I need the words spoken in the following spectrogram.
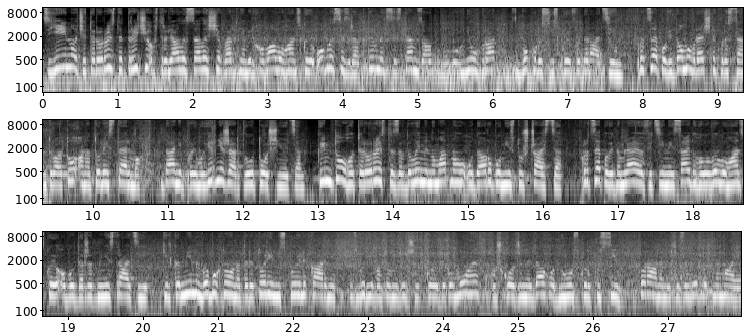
Цієї ночі терористи тричі обстріляли селище Верхня Вільхова Луганської області з реактивних систем залпового вогню «Град» з боку Російської Федерації. Про це повідомив речник прес-центру АТО Анатолій Стельмах. Дані про ймовірні жертви уточнюються. Крім того, терористи завдали мінометного удару по місту щастя. Про це повідомляє офіційний сайт голови Луганської облдержадміністрації. Кілька мін вибухнуло на території міської лікарні. Згорів автомобіль швидкої допомоги, пошкоджений дах одного з корпусів. Поранених і загиблих немає.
